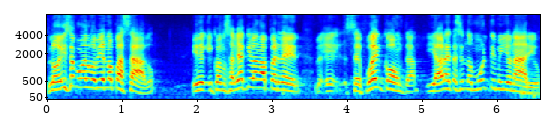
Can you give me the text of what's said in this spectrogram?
Lo hizo con el gobierno pasado. Y, cuando sabía que iban a perder, eh, se fue en contra y ahora está siendo multimillonario.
